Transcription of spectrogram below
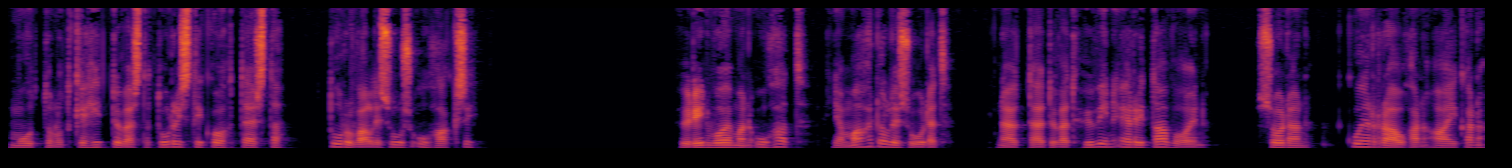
muuttunut kehittyvästä turistikohteesta turvallisuusuhaksi. Ydinvoiman uhat ja mahdollisuudet näyttäytyvät hyvin eri tavoin sodan kuin rauhan aikana.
